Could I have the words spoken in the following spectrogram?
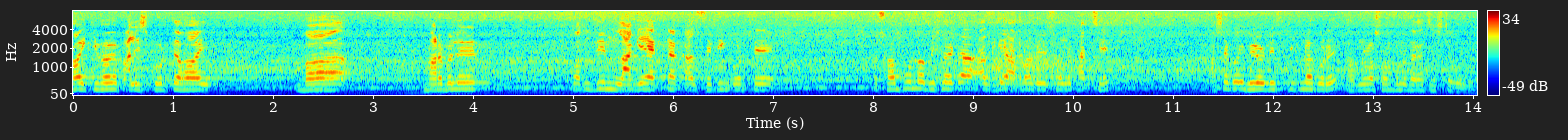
হয়, কীভাবে পালিশ করতে হয়, বা মার্বেলের কতদিন লাগে একটা কাজ সেটিং করতে সম্পূর্ণ বিষয়টা আজকে আপনাদের সঙ্গে থাকছে। আশা করি ভিডিওটি স্কিপ না করে আপনারা সম্পূর্ণ দেখার চেষ্টা করবেন।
